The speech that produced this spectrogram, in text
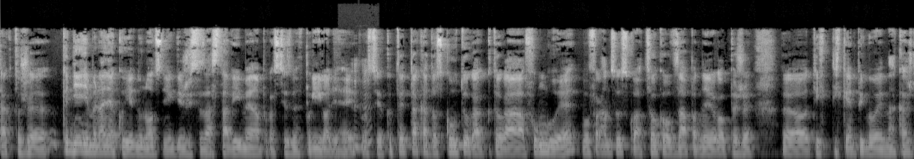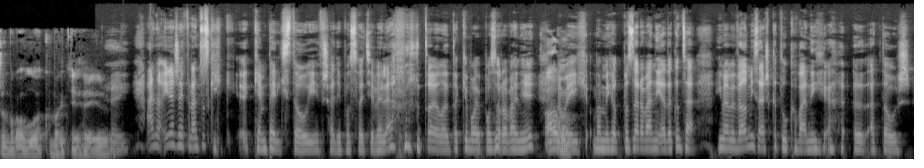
takto, že keď nejdeme na nejakú jednu noc niekde, že sa zastavíme a proste sme v prírode. Hej? Mm-hmm. Proste ako, to je taká dosť kultúra, ktorá funguje vo Francúzsku a celkovo v západnej Európe, že uh, tých, tých kempingov je na každom rohu ako mŕte. Hej. hej. Áno, ináč aj francúzskych kemperistov je všade po svete veľa. to je len také moje pozorovanie. Máme ich, máme ich odpozorovaní a dokonca ich máme veľmi zaškatulkovaných a, a to, už,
